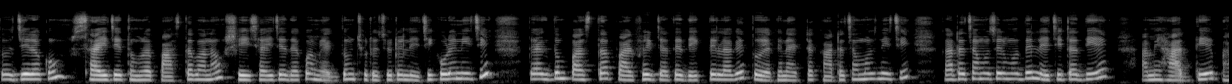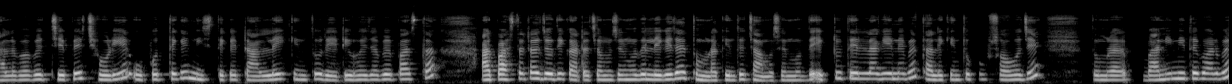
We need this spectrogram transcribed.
তো যেরকম সাইজে তোমরা পাস্তা বানাও, সেই সাইজে দেখো আমি একদম ছোট ছোট লেচি করে নিয়েছি। তো একদম পাস্তা পারফেক্ট যাতে দেখতে লাগে। তো এখানে একটা কাঁটা চামচ নিয়েছি। কাঁটা চামচের মধ্যে লেচিটা দিয়ে আমি হাত দিয়ে ভালোভাবে চেপে ছড়িয়ে উপর থেকে নিচ থেকে টানলেই কিন্তু রেডি হয়ে যাবে পাস্তা। আর পাস্তা পাস্তাটা যদি কাঁটা চামচের মধ্যে লেগে যায়, তোমরা কিন্তু চামচের মধ্যে একটু তেল লাগিয়ে নেবে। তাহলে কিন্তু খুব সহজে তোমরা বানিয়ে নিতে পারবে।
